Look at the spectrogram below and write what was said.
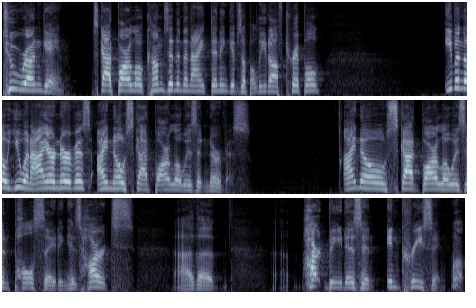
two run game. Scott Barlow comes into the ninth inning, gives up a leadoff triple. Even though you and I are nervous, I know Scott Barlow isn't nervous. I know Scott Barlow isn't pulsating. His heart's, uh, the uh, heartbeat isn't increasing. Well,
